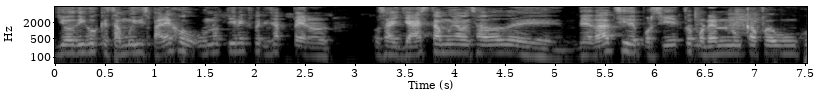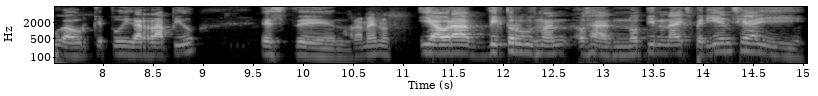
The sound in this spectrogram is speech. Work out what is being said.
yo digo que está muy disparejo, uno tiene experiencia, pero, o sea, ya está muy avanzado de, de edad, si de por sí Héctor Moreno nunca fue un jugador que tú digas rápido, este, Ahora menos. y ahora Víctor Guzmán, o sea, no tiene nada de experiencia y,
